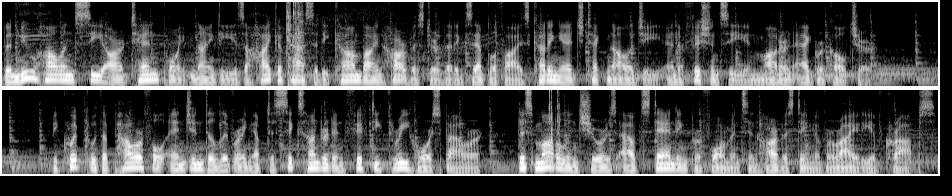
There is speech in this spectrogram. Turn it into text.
The New Holland CR 10.90 is a high-capacity combine harvester that exemplifies cutting-edge technology and efficiency in modern agriculture. Equipped with a powerful engine delivering up to 653 horsepower, this model ensures outstanding performance in harvesting a variety of crops.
